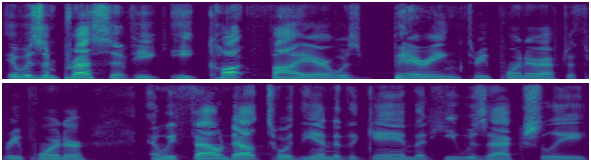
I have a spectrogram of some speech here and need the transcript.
it was impressive. He he caught fire, was burying three pointer after three pointer, and we found out toward the end of the game that he was actually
